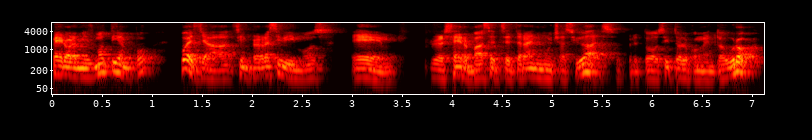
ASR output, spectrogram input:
pero al mismo tiempo, pues ya siempre recibimos eh, reservas, etcétera, en muchas ciudades, sobre todo si te lo comento Europa.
